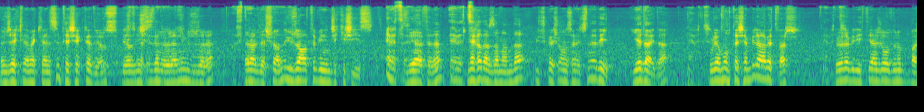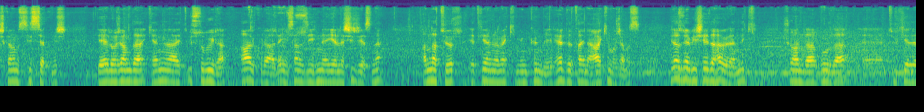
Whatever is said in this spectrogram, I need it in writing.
Öncelikle emekleriniz için teşekkür ediyoruz. Biraz önce sizden öğrendiğimiz üzere herhalde şu anda 106 bininci kişiyiz Evet. ziyaret eden. Evet. Ne kadar zamanda? 3-5-10 sene içinde değil. 7 ayda. Evet. Buraya muhteşem bir rağbet var. Evet. Böyle bir ihtiyacı olduğunu başkanımız hissetmiş. Değerli hocam da kendine ait üslubuyla harikulade insanın zihnine yerleşircesine anlatıyor. Etkilenmemek mümkün değil. Her detayına hakim hocamız. Biraz önce bir şey daha öğrendik. Şu anda burada e, Türkiye'de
